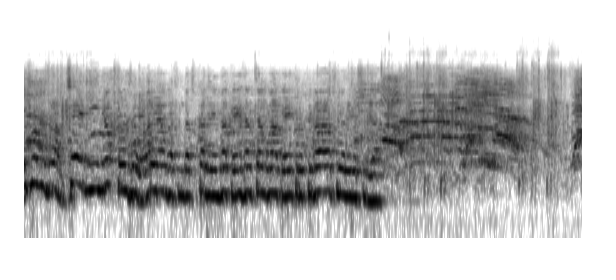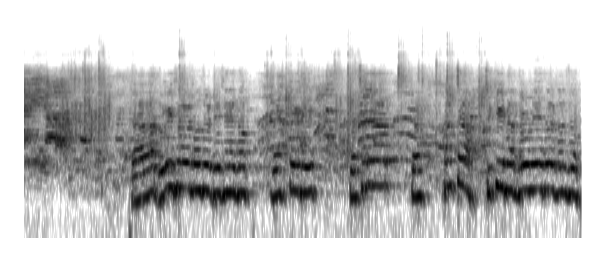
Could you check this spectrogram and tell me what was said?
우수한 수상 최민혁 선수 아래랑 같습니다. 축하드립니다. 개인 상장과 개인 트로피가 수여되겠습니다. 자, 노이솔 선수를 대신해서 네, 페이데이 자, 차렷 자, 상장 지키기 위한 노이솔 선수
